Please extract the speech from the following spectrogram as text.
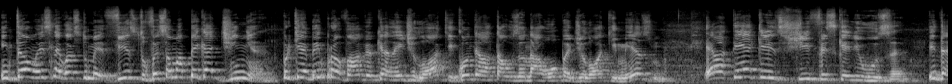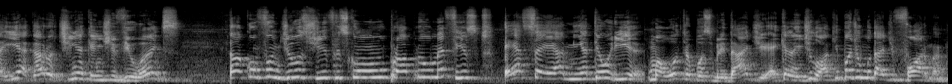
Então, esse negócio do Mephisto foi só uma pegadinha, porque é bem provável que a Lady Loki, quando ela tá usando a roupa de Loki mesmo, ela tem aqueles chifres que ele usa. E daí a garotinha que a gente viu antes, ela confundiu os chifres com o próprio Mephisto. Essa é a minha teoria. Uma outra possibilidade é que a Lady Locke pode mudar de forma.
